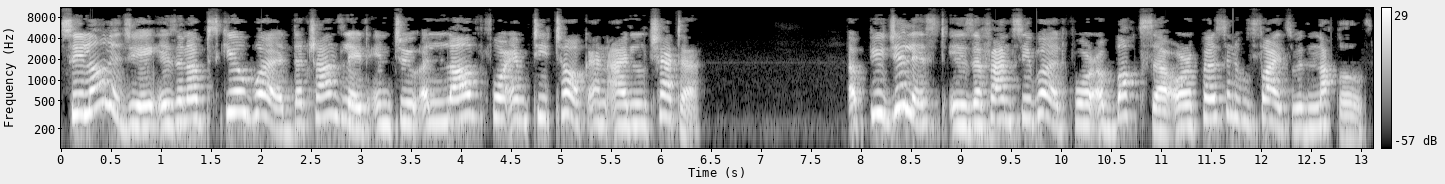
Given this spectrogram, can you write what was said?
Philology is an obscure word that translates into a love for empty talk and idle chatter. A pugilist is a fancy word for a boxer or a person who fights with knuckles.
